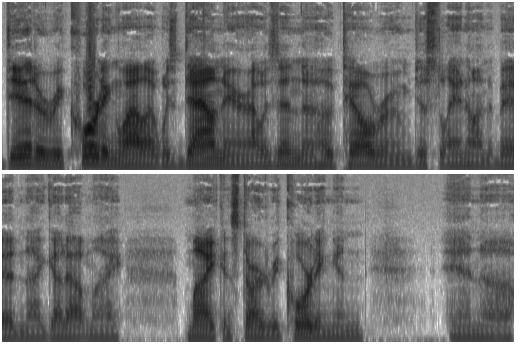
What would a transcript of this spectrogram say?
did a recording while I was down there. I was in the hotel room just laying on the bed and I got out my mic and started recording and and uh,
